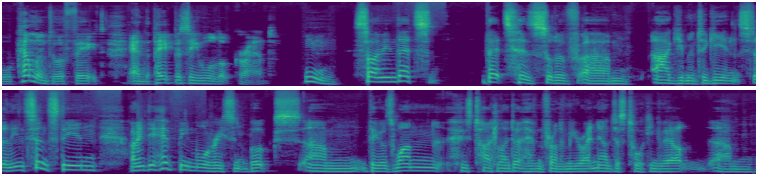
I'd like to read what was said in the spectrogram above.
will come into effect, and the papacy will look grand. Hmm. So I mean that's that's his sort of um, argument against. And then since then, I mean there have been more recent books. Um, there was one whose title I don't have in front of me right now, just talking about um,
